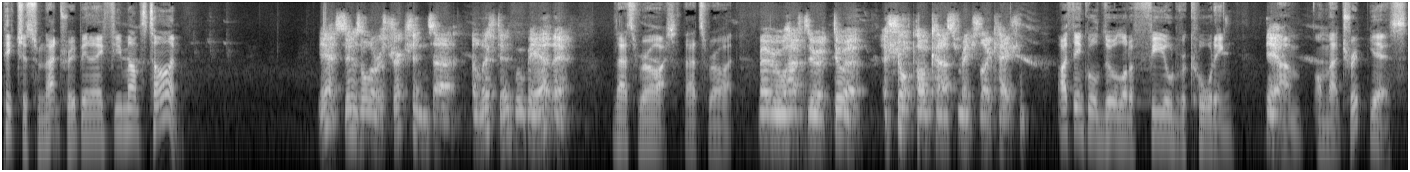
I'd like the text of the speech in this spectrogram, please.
pictures from that trip in a few months' time. Yeah, as soon as all the restrictions uh, are lifted, we'll be out there. That's right. That's right. Maybe we'll have to do, it, do a, a short podcast from each location. I think we'll do a lot of field recording Yeah. um, on that trip. Yes.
